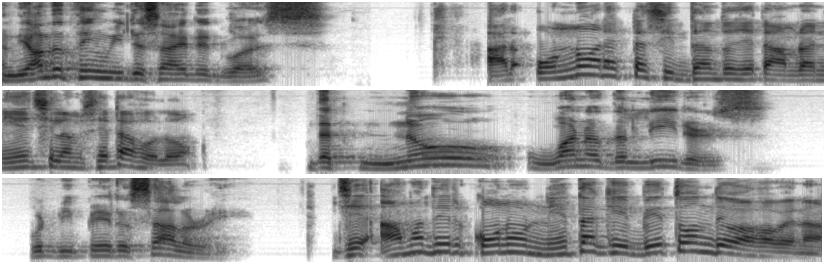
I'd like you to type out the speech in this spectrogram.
And the other thing we decided was আর অন্য আর একটা সিদ্ধান্ত যেটা আমরা নিয়েছিলাম সেটা হলো that no one of the leaders would be paid a salary. যে আমাদের কোনো নেতাকে বেতন দেওয়া হবে না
